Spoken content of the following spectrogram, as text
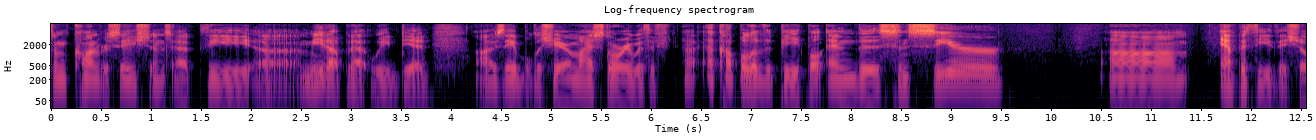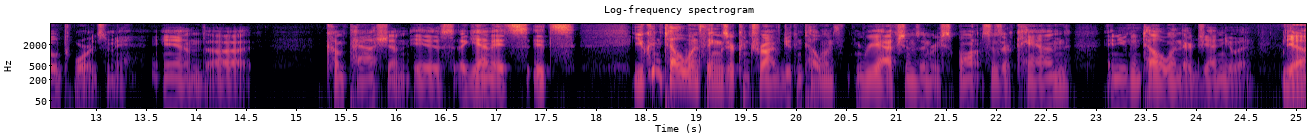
some conversations at the uh, meetup that we did. I was able to share my story with a couple of the people, and the sincere um, empathy they showed towards me and uh, compassion is again, it's it's you can tell when things are contrived. You can tell when reactions and responses are canned, and you can tell when they're genuine. Yeah.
